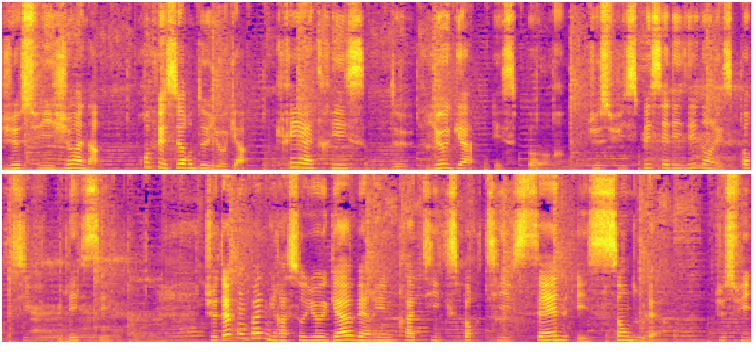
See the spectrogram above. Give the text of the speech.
Je suis Johanna, professeure de yoga, créatrice de yoga et sport. Je suis spécialisée dans les sportifs blessés. Je t'accompagne grâce au yoga vers une pratique sportive saine et sans douleur. Je suis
